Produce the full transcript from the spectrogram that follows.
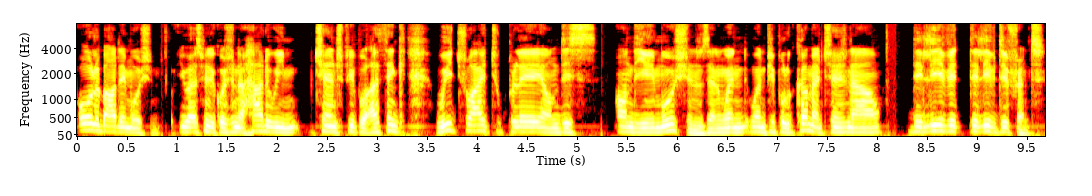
all about emotion. You asked me the question: How do we change people? I think we try to play on this on the emotions, and when when people come and change now, they live it. They live different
